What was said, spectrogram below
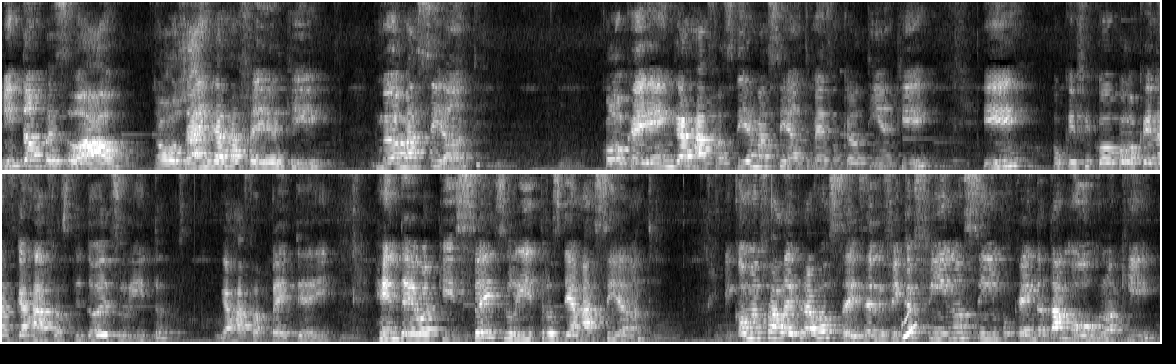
Então, pessoal, ó, já engarrafei aqui o meu amaciante. Coloquei em garrafas de amaciante mesmo que eu tinha aqui. E o que ficou eu coloquei nas garrafas de 2 litros, garrafa PET aí. Rendeu aqui 6 litros de amaciante. E como eu falei pra vocês, ele fica fino assim, porque ainda tá morno aqui.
